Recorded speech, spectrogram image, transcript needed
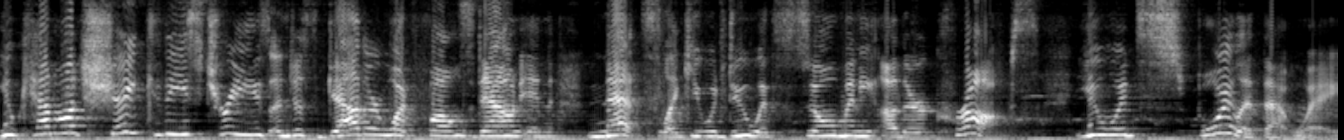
You cannot shake these trees and just gather what falls down in nets like you would do with so many other crops. You would spoil it that way.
